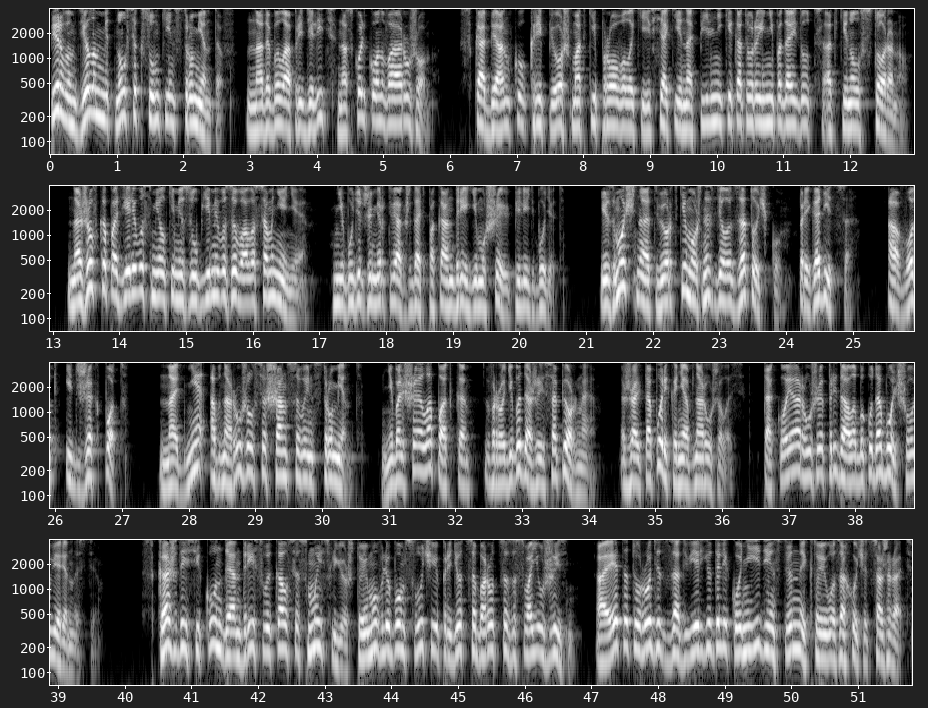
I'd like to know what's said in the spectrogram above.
Первым делом метнулся к сумке инструментов. Надо было определить, насколько он вооружен. Скобянку, крепеж, мотки проволоки и всякие напильники, которые не подойдут, откинул в сторону. Ножовка по дереву с мелкими зубьями вызывала сомнения. Не будет же мертвяк ждать, пока Андрей ему шею пилить будет. Из мощной отвертки можно сделать заточку. Пригодится. А вот и джекпот. На дне обнаружился шансовый инструмент. Небольшая лопатка, вроде бы даже и саперная. Жаль, топорика не обнаружилось. Такое оружие придало бы куда больше уверенности. С каждой секунды Андрей свыкался с мыслью, что ему в любом случае придется бороться за свою жизнь. А этот уродец за дверью далеко не единственный, кто его захочет сожрать.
